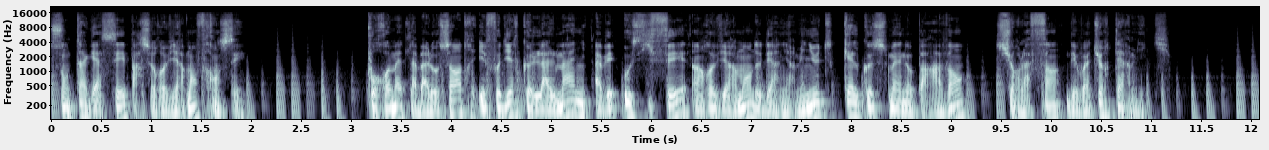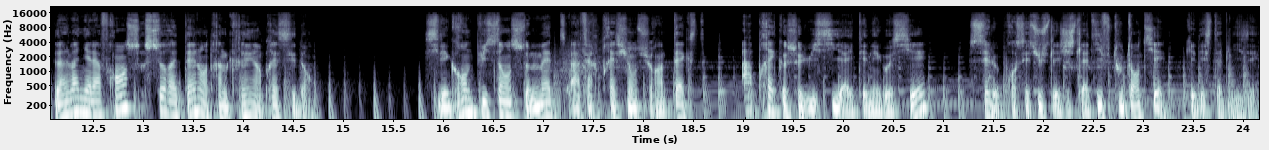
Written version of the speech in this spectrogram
sont agacés par ce revirement français. Pour remettre la balle au centre, il faut dire que l'Allemagne avait aussi fait un revirement de dernière minute quelques semaines auparavant sur la fin des voitures thermiques. L'Allemagne et la France seraient-elles en train de créer un précédent? Si les grandes puissances se mettent à faire pression sur un texte après que celui-ci a été négocié, c'est le processus législatif tout entier qui est déstabilisé.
